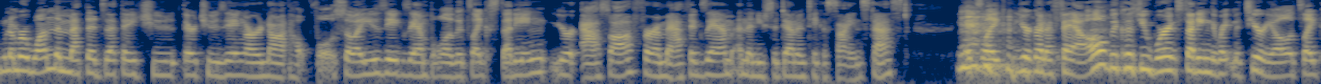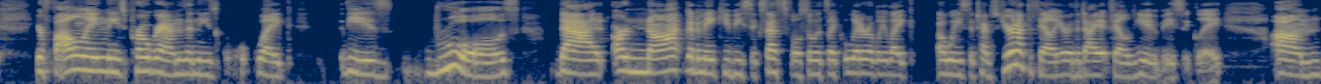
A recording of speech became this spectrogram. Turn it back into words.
number one the methods that they choose they're choosing are not helpful. So i use the example of it's like studying your ass off for a math exam and then you sit down and take a science test. It's like you're going to fail because you weren't studying the right material. It's like you're following these programs and these like these rules that are not going to make you be successful. So it's like literally like a waste of time. So you're not the failure, the diet failed you basically. Um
